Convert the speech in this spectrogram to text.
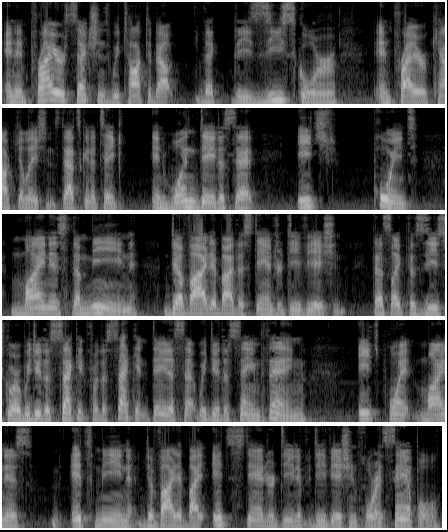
and in prior sections, we talked about the, the z-score in prior calculations. That's going to take in one data set each point minus the mean divided by the standard deviation. That's like the z-score. We do the second, for the second data set, we do the same thing. Each point minus its mean divided by its standard de deviation for a sample.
